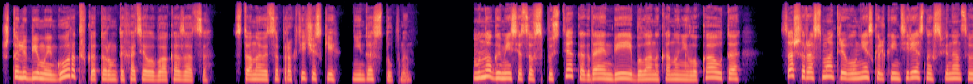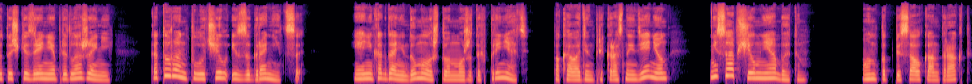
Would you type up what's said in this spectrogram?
что любимый город, в котором ты хотела бы оказаться, становится практически недоступным. Много месяцев спустя, когда NBA была накануне локаута, Саша рассматривал несколько интересных с финансовой точки зрения предложений, которые он получил из-за границы. Я никогда не думала, что он может их принять, пока в один прекрасный день он не сообщил мне об этом. Он подписал контракт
